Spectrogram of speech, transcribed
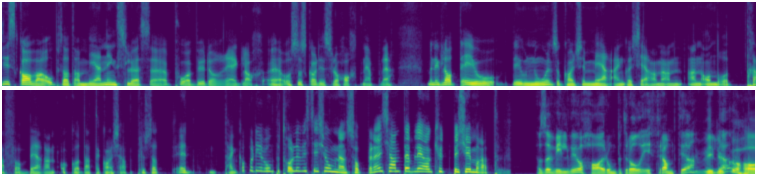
De skal være opptatt av meningsløse påbud og regler, eh, og så skal de slå hardt ned på det. Men det er klart, det er jo, det er jo noen som kanskje er mer engasjerende enn enn andre og treffer bedre enn akkurat dette, kanskje. Pluss at jeg tenker på de rumpetrollene, hvis ikke om den soppen. Jeg kjente jeg ble akutt bekymret. Altså vil vi jo ha rumpetroll i framtida. Vil jo ikke ha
